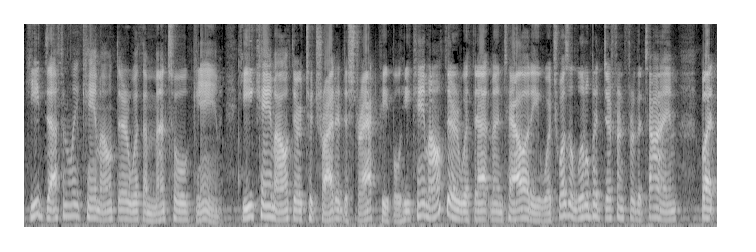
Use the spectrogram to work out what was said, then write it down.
He definitely came out there with a mental game. He came out there to try to distract people. He came out there with that mentality, which was a little bit different for the time. But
